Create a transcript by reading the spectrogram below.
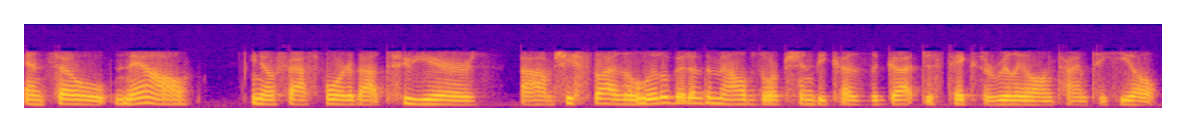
And so now, you know, fast forward about two years, um, she still has a little bit of the malabsorption because the gut just takes a really long time to heal.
